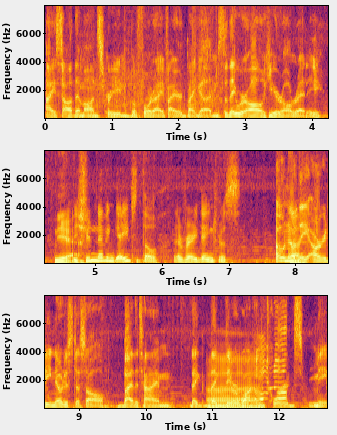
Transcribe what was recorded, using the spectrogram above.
I saw them on screen before I fired my gun, so they were all here already. Yeah. You shouldn't have engaged though. They're very dangerous. Oh no, Huh. they already noticed us all by the time like like they were Uh, walking towards me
